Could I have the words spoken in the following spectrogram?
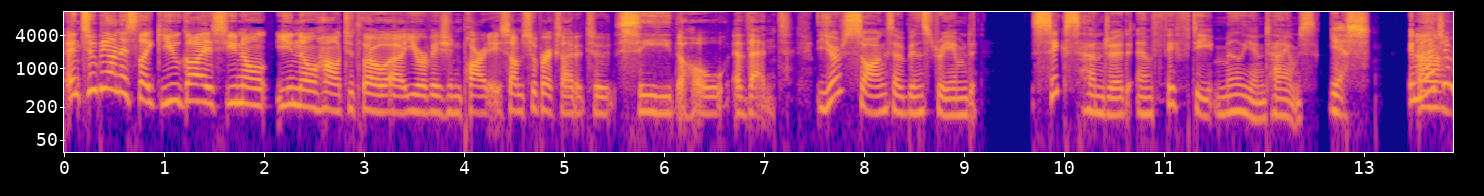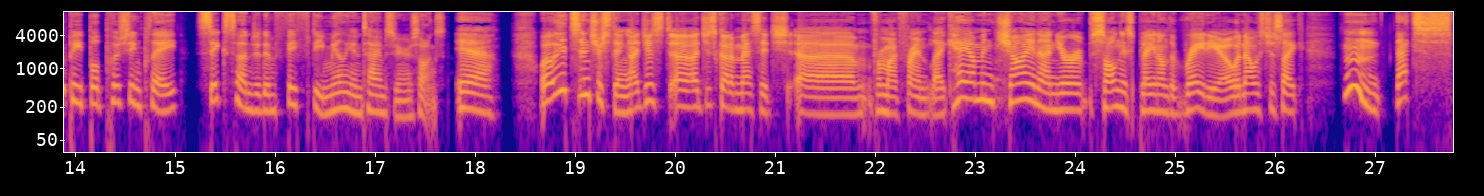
and to be honest, like you guys, you know, you know how to throw a Eurovision party. So I'm super excited to see the whole event. Your songs have been streamed 650 million times. Yes. Imagine uh, people pushing play 650 million times in your songs. Yeah. Well, it's interesting. I just uh, I just got a message um, from my friend like, "Hey, I'm in China and your song is playing on the radio," and I was just like, "Hmm, that's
